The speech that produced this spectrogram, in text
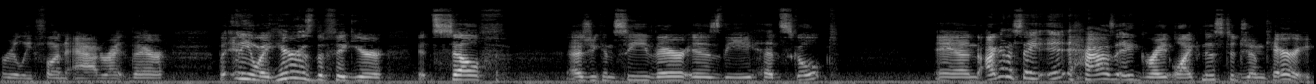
really fun ad right there. But anyway, here is the figure itself. As you can see, there is the head sculpt. And I gotta say, it has a great likeness to Jim Carrey.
